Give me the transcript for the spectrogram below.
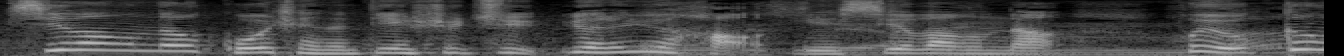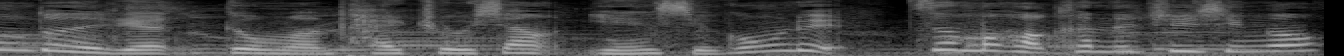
希望呢国产的电视剧越来越好，也希望呢会有更多的人给我们拍出像《延禧攻略》这么好看的剧情哦。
